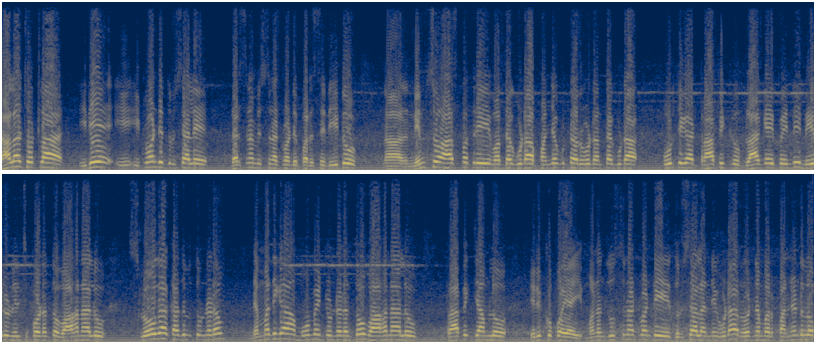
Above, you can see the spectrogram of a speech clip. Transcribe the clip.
చాలా చోట్ల ఇదే ఇటువంటి దృశ్యాలే దర్శనమిస్తున్నటువంటి పరిస్థితి. ఇటు నిమ్స్ ఆసుపత్రి వద్ద కూడా పంజగుట్ట రోడ్ అంతా కూడా పూర్తిగా ట్రాఫిక్ బ్లాక్ అయిపోయింది. నీరు నిలిచిపోవడంతో వాహనాలు స్లోగా కదులుతుండడం నెమ్మదిగా మూమెంట్ ఉండడంతో వాహనాలు ట్రాఫిక్ జామ్లో ఇరుక్కుపోయాయి. మనం చూస్తున్నటువంటి దృశ్యాలన్నీ కూడా రోడ్ నెంబర్ పన్నెండులో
